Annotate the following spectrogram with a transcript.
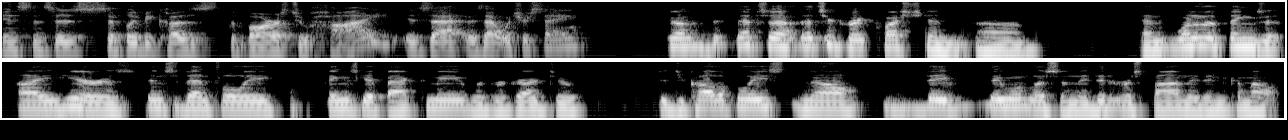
instances simply because the bar is too high? Is that is that what you're saying? You know, that's a that's a great question. Um, and one of the things that I hear is incidentally things get back to me with regard to did you call the police? No, they they won't listen. They didn't respond. They didn't come out.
